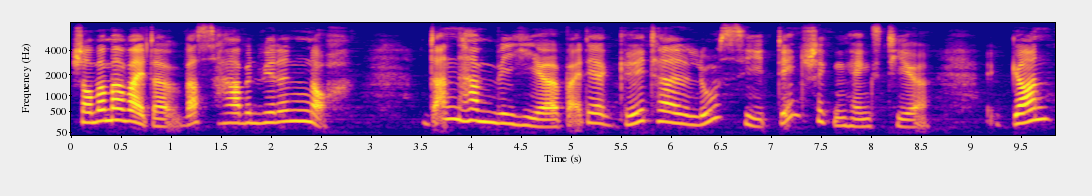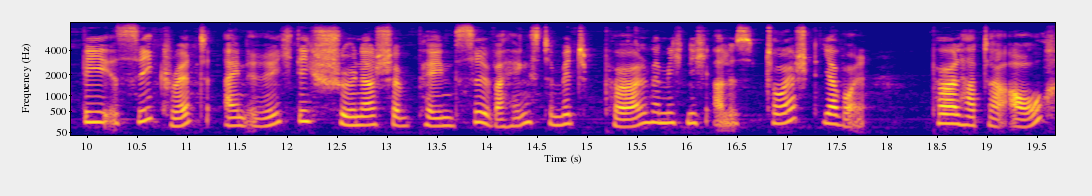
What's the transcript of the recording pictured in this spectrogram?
schauen wir mal weiter. Was haben wir denn noch? Dann haben wir hier bei der Greta Lucy den schicken Hengst hier. Gone Be Secret, ein richtig schöner Champagne Silver Hengst mit Pearl, wenn mich nicht alles täuscht. Jawohl, Pearl hat er auch.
